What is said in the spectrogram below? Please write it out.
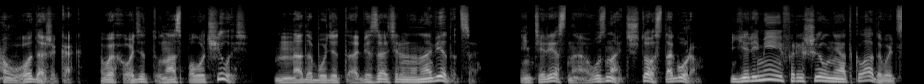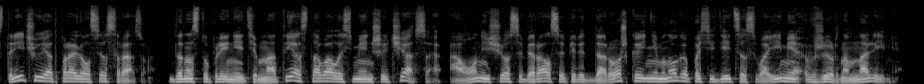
Вот даже как. Выходит, у нас получилось. Надо будет обязательно наведаться. Интересно узнать, что с Тагуром. Еремеев решил не откладывать встречу и отправился сразу. До наступления темноты оставалось меньше часа, а он еще собирался перед дорожкой немного посидеть со своими в жирном налиме.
